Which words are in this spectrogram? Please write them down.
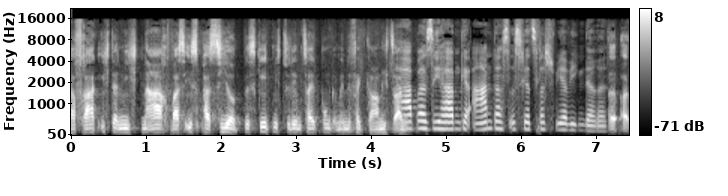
da frage ich dann nicht nach, was ist passiert. Das geht mich zu dem Zeitpunkt im Endeffekt gar nichts an. Aber Sie haben geahnt, das ist jetzt was Schwerwiegenderes. Äh, äh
